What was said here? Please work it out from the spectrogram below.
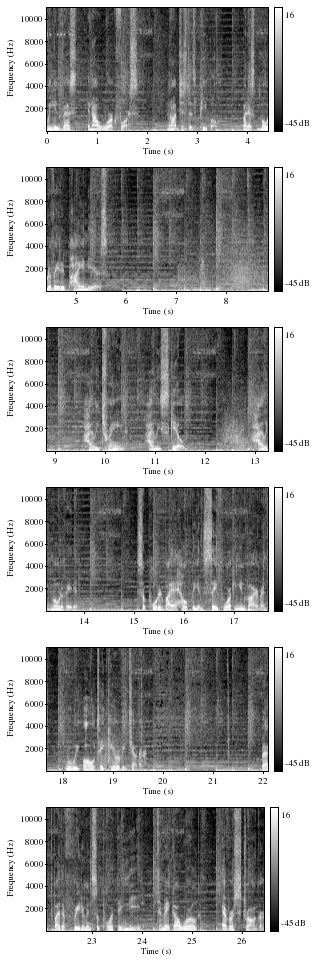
We invest in our workforce, not just as people, but as motivated pioneers. Highly trained, highly skilled, highly motivated. Supported by a healthy and safe working environment where we all take care of each other backed by the freedom and support they need to make our world ever stronger,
